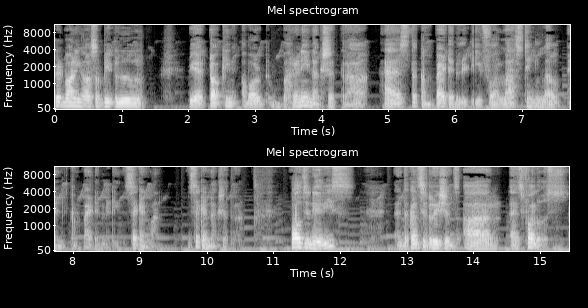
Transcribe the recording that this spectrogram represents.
Good morning, awesome people. We are talking about Bharani Nakshatra as the compatibility for lasting love and compatibility. Second one, second nakshatra falls in Aries, and the considerations are as follows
